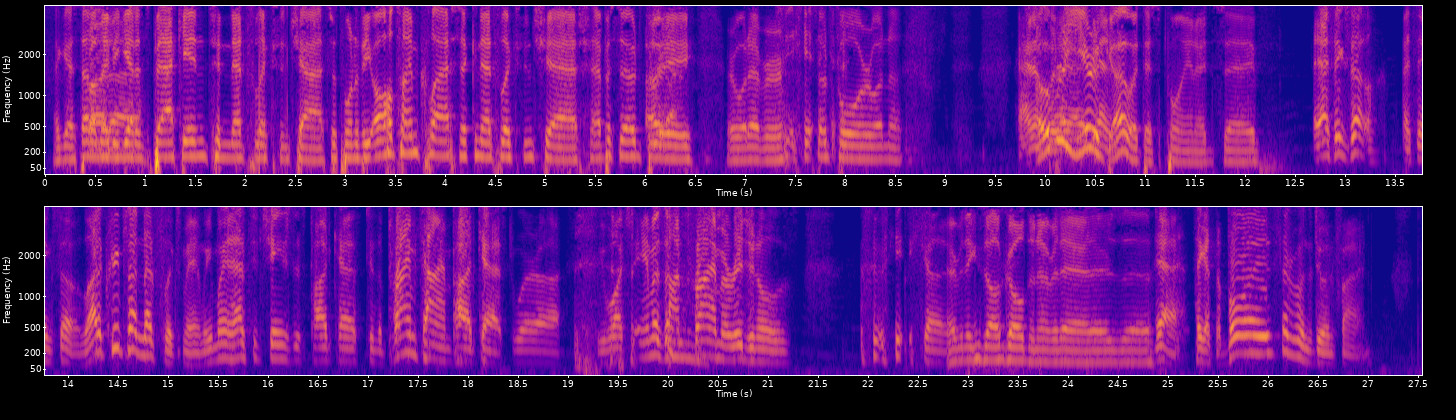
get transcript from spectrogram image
I guess that'll But, maybe get uh, us back into Netflix and chats with one of the all-time classic Netflix and chat, episode Oh, yeah. three or whatever, episode four or whatnot. Know, Over but, a uh, year ago at this point, I'd say. Yeah, I think so. I think so. A lot of creeps on Netflix, man. We might have to change this podcast to the Primetime podcast, where uh, we watch Amazon Prime originals. Everything's all golden over there. There's uh yeah, they got the boys. Everyone's doing fine.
